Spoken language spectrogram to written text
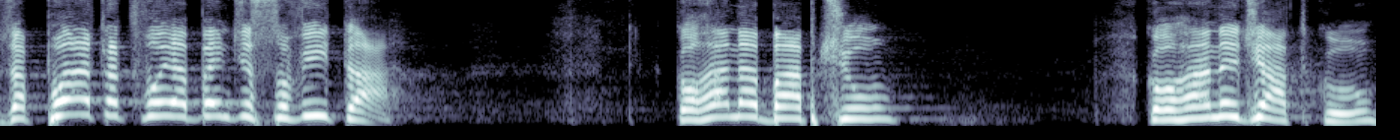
zapłata twoja będzie sowita. Kochana babciu, kochany dziadku,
